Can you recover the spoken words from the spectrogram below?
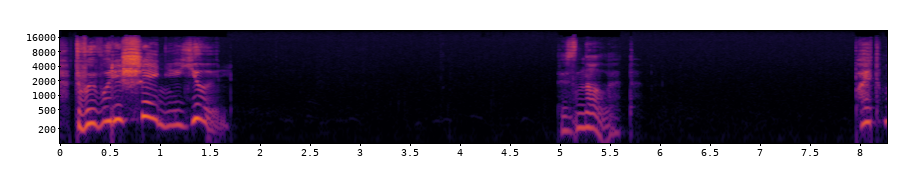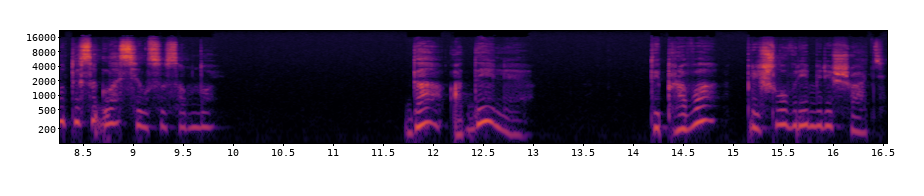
— твоего решения, Йоэль. Ты знал это. Поэтому ты согласился со мной. Да, Аделия, ты права, пришло время решать.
